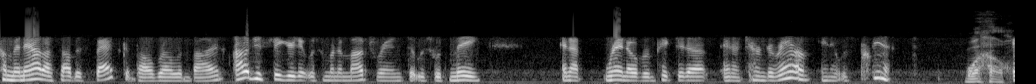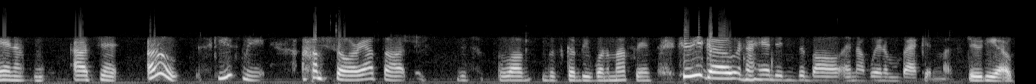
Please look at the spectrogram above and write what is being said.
coming out, I saw this basketball rolling by. And I just figured it was one of my friends that was with me. And I ran over and picked it up and I turned around and it was Prince. Wow. And I, I said, Oh, excuse me. I'm sorry. I thought this belonged, was going to be one of my friends. Here you go. And I handed him the ball and I went him back in my studio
